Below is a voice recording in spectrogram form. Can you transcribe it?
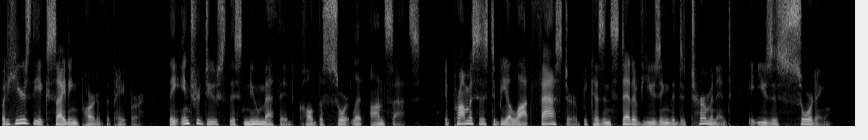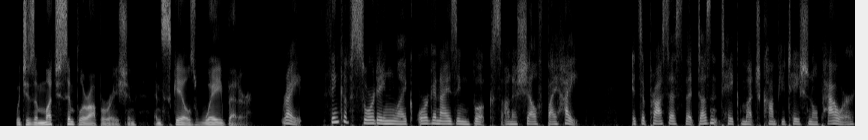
But here's the exciting part of the paper. They introduce this new method called the sortlet ansatz. It promises to be a lot faster because instead of using the determinant, it uses sorting, which is a much simpler operation and scales way better. Right. Think of sorting like organizing books on a shelf by height. It's a process that doesn't take much computational power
